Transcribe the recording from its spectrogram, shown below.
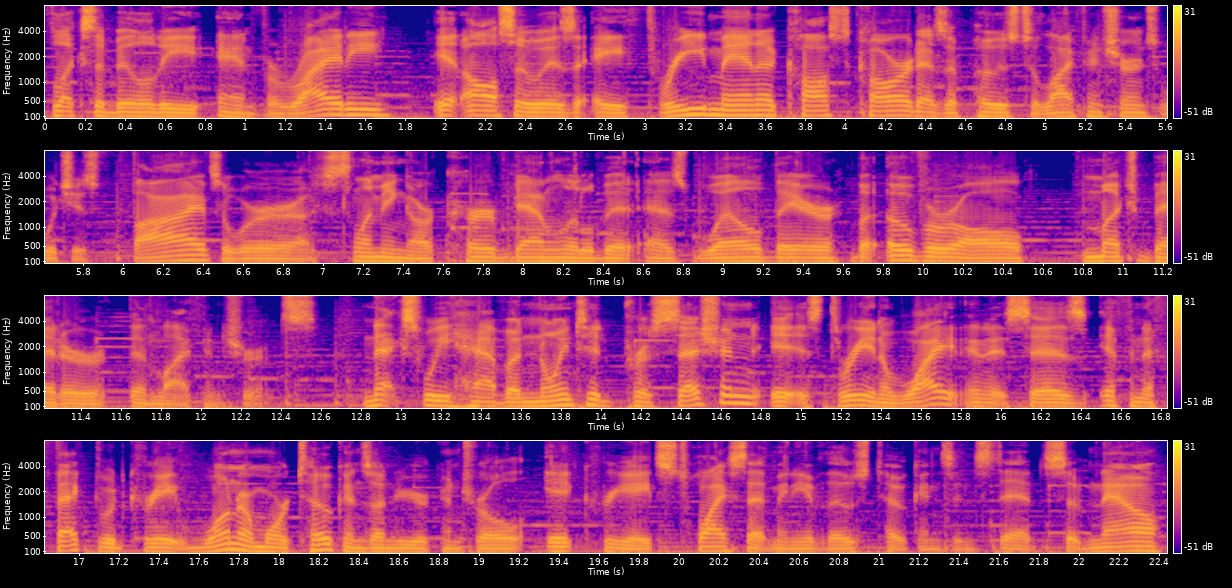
flexibility and variety it also is a three mana cost card as opposed to life insurance which is five so we're uh, slimming our curve down a little bit as well there but overall much better than life insurance. Next, we have Anointed Procession. It is three and a white, and it says if an effect would create one or more tokens under your control, it creates twice that many of those tokens instead. So now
